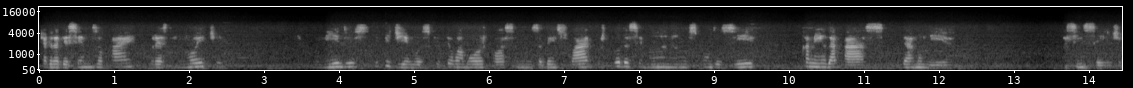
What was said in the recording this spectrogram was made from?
Te agradecemos, ó Pai, por esta noite, unidos, e pedimos que o Teu amor possa nos abençoar por toda a semana, nos conduzir no caminho da paz e da harmonia. Assim seja.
